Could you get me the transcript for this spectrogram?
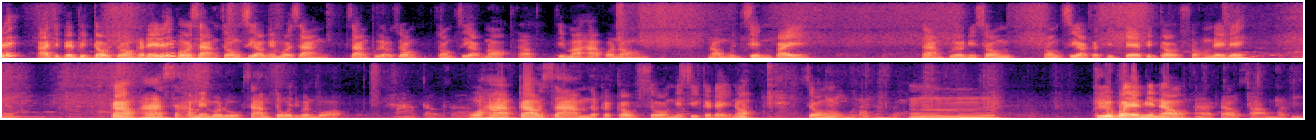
เด้ อาจจะเป็นเป็นเก่าสองก็ได้เด้เพราะว่าสร้างสองเสือกแม่นบ่สร้างสร้างเผือกสองสองเสือกเนาะครับ ที่มาหาบเอาน้องน้องบุญเส้นไปสร้างเผือกนี่สองสองเสือกก็สิแปลเป็นเก่าสองได้เด้แม่น เก้าห้าสามแม่นบ่ลูกสามตัวที่เพิ่นบอกห้าเก้าสามโอ้ห้าเก้าสามแล้วก็เก้าสองนี่สิก็ได้เนาะสองอืม คือบอยแอดมินเฮาห้าเก้าสามบัดนี้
